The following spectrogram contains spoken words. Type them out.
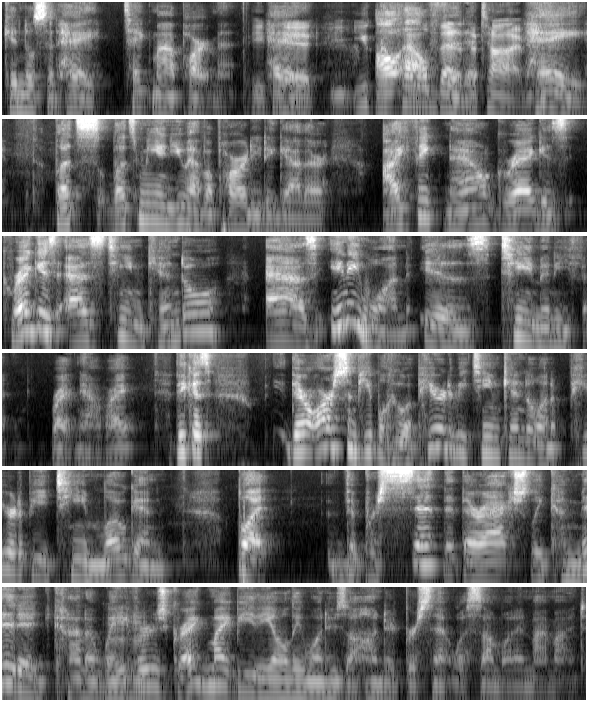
Kendall said, "Hey, take my apartment. He hey, did. You- I'll called that at the time." Hey, let's let's me and you have a party together." I think now Greg is Greg is as Team Kendall as anyone is Team anything right now, right? Because there are some people who appear to be Team Kendall and appear to be Team Logan, but the percent that they're actually committed kind of mm-hmm. wavers. Greg might be the only one who's 100% with someone in my mind.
